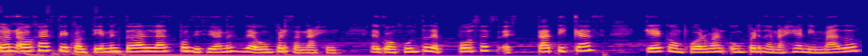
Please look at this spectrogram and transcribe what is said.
son hojas que contienen todas las posiciones de un personaje, el conjunto de poses estáticas que conforman un personaje animado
